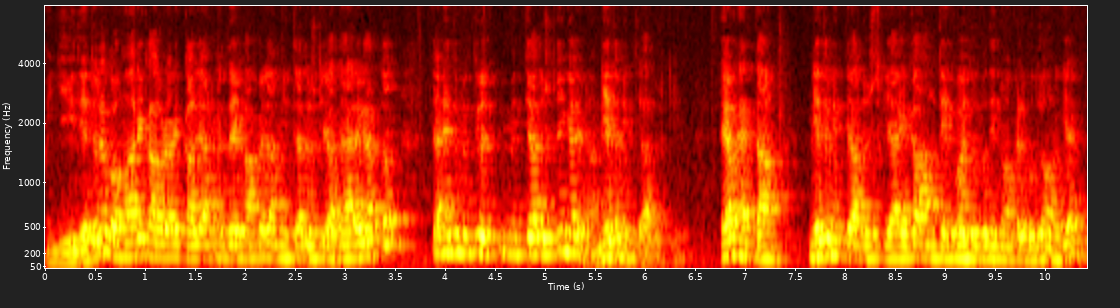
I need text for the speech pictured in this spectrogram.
මේ ජීවිතය තුළ කොහොම හරි කවුරු හරි කල්යාණ මිත්‍රයෙක් හම්බෙලා මිත්‍යා දෘෂ්ටිය අතහැරගත්තොත් එයා නියත මිත්‍යා දෘෂ්ටියෙන් ගැලවෙනවා. නියත මිත්‍යා දෘෂ්ටිය. එහෙම නැත්නම් නියත මිත්‍යා දෘෂ්ටිය ඒකාන්තයෙන් කොහෙද උපදිනවා කියලා බුදුහාමර කියන්නේ.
